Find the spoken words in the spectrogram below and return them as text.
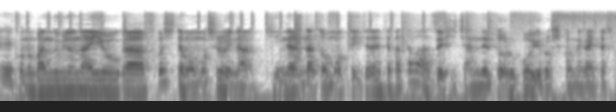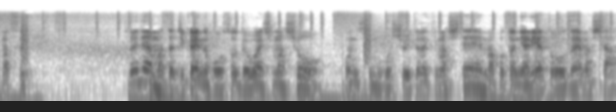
えーこの番組の内容が少しでも面白いな、気になるなと思っていただいた方は、ぜひチャンネル登録をよろしくお願いいたします。それではまた次回の放送でお会いしましょう。本日もご視聴いただきまして、誠にありがとうございました。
